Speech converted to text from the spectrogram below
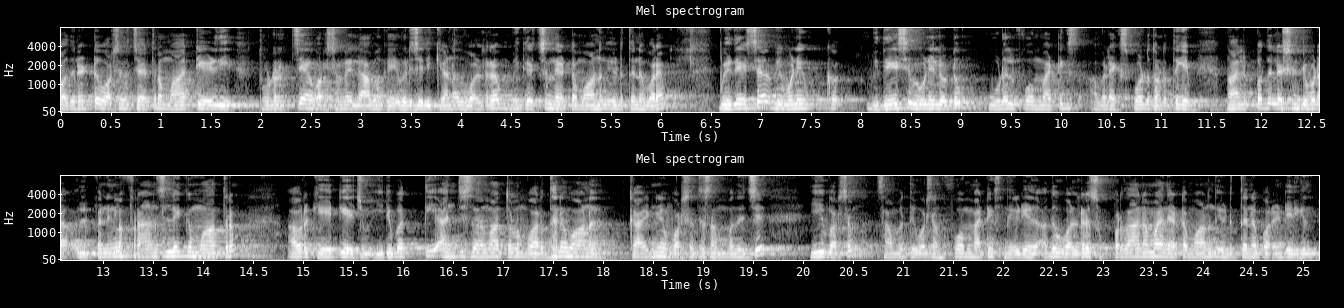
പതിനെട്ട് വർഷത്തെ ചരിത്രം മാറ്റി എഴുതി തുടർച്ചയായ വർഷങ്ങളിൽ ലാഭം കൈവരിച്ചിരിക്കുകയാണ്. അത് വളരെ മികച്ച നേട്ടമാണ് എടുത്തു തന്നെ പറയാം. വിദേശ വിപണി വിദേശ വിപണിയിലോട്ടും കൂടുതൽ ഫോമാറ്റിക്സ് അവർ എക്സ്പോർട്ട് നടത്തുകയും നാൽപ്പത് ലക്ഷം രൂപയുടെ ഉൽപ്പന്നങ്ങൾ ഫ്രാൻസിലേക്ക് മാത്രം അവർ കയറ്റി അയച്ചു. ഇരുപത്തി അഞ്ച് ശതമാനത്തോളം വർധനവാണ് കഴിഞ്ഞ വർഷത്തെ സംബന്ധിച്ച് ഈ വർഷം സാമ്പത്തിക വർഷം ഫോമാറ്റിക്സ് നേടിയത് അത് വളരെ സുപ്രധാനമായ നേട്ടമാണെന്ന് എടുത്തു തന്നെ പറയേണ്ടിയിരിക്കുന്നു.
